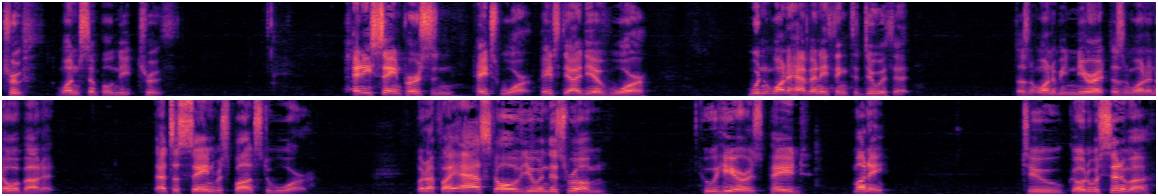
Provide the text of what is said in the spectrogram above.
truth, one simple, neat truth. Any sane person hates war, hates the idea of war, wouldn't want to have anything to do with it, doesn't want to be near it, doesn't want to know about it. That's a sane response to war. But if I asked all of you in this room, who here has paid money to go to a cinema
